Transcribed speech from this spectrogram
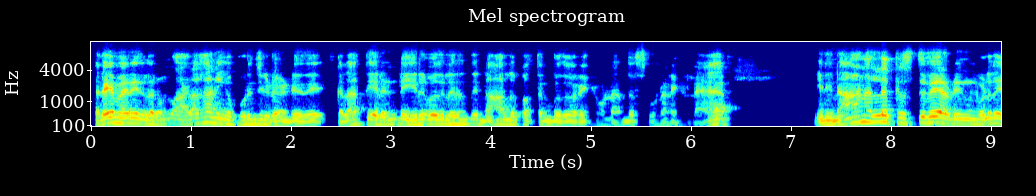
அதே மாதிரி இதுல ரொம்ப அழகா நீங்க புரிஞ்சுக்கிட வேண்டியது கலாத்திய ரெண்டு இருபதுல இருந்து நாலு பத்தொன்பது வரைக்கும் உள்ள அந்த சூழ்நிலைகள்ல இனி நான் அல்ல கிறிஸ்துவே அப்படிங்கும் பொழுது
